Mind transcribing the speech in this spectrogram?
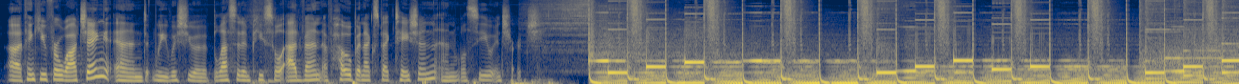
Uh, thank you for watching, and we wish you a blessed and peaceful Advent of hope and expectation, and we'll see you in church. Música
